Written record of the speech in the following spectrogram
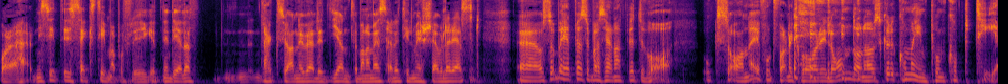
bara det här, ni sitter i sex timmar på flyget, ni delar mm, taxi och han är väldigt gentlemannamässig, han är till och med chevaleresk. Eh, och så helt plötsligt bara säger han att, vet du vad, Oksana är fortfarande kvar i London och skulle komma in på en kopp te.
